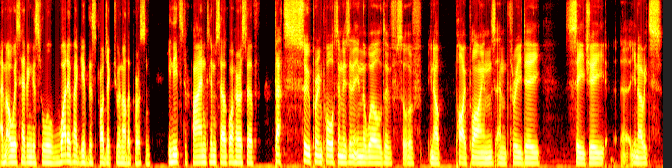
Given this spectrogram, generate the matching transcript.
I'm always having this rule. What if I give this project to another person? He needs to find himself or herself. That's super important, isn't it, in the world of sort of you know pipelines and 3D, CG. Uh, you know, it's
